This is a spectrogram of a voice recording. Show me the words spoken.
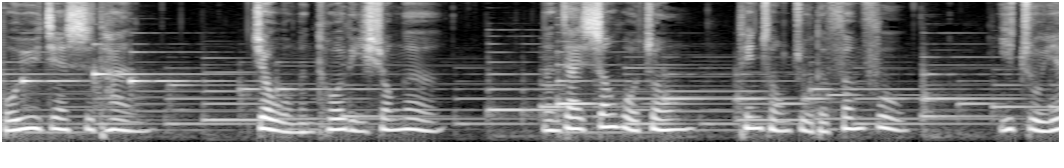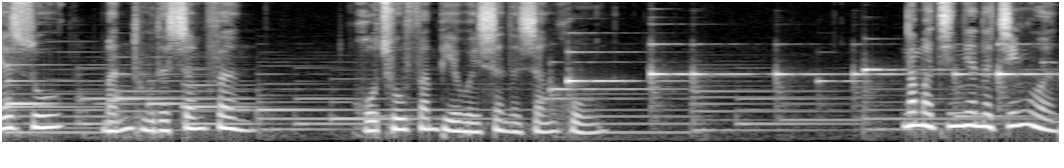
不遇见试探，就我们脱离凶恶，能在生活中听从主的吩咐，以主耶稣门徒的身份。活出分别为圣的生活。那么，今天的经文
